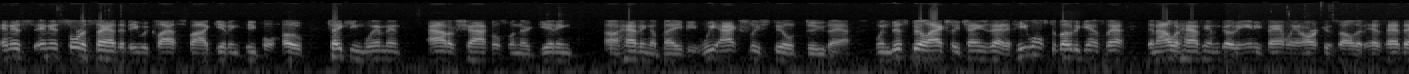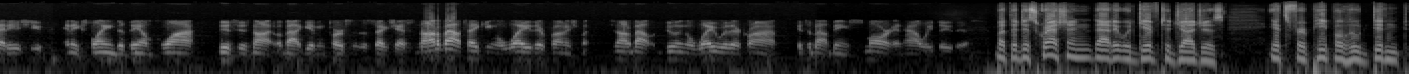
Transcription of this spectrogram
and it's and it's sort of sad that he would classify giving people hope, taking women out of shackles when they're getting uh, having a baby. We actually still do that. When this bill actually changes that, if he wants to vote against that, then I would have him go to any family in Arkansas that has had that issue and explain to them why this is not about giving persons a second chance. It's not about taking away their punishment. It's not about doing away with their crime. It's about being smart in how we do this. But the discretion that it would give to judges, it's for people who didn't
